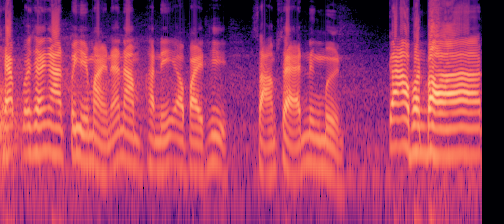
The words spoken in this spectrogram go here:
แคปไว้ใช้งานปีใหม่แนะนำคันนี้เอาไปที่ 3 1 9 0 0 0 บาท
